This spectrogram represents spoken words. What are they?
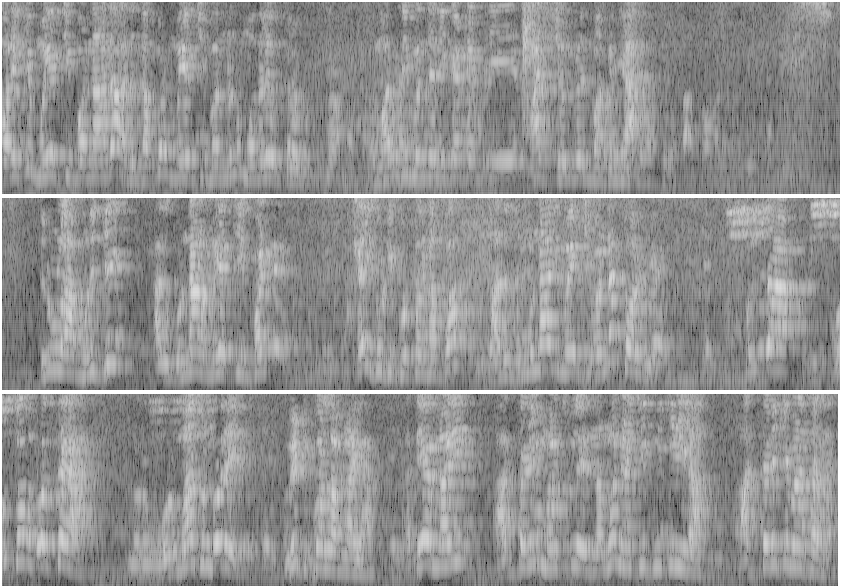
வரைக்கும் முயற்சி பண்ணாத அதுக்கப்புறம் முயற்சி பண்ணணும்னு முதலே உத்தரவு மறுபடியும் வந்து நீ கேட்ட எப்படி மாற்றி சொல்வேன்னு பாக்குறியா திருவிழா முடிச்சு அதுக்கு உண்டான முயற்சி பண்ணு. கை குட்டி கொடுத்துறனப்பா அதுக்கு முன்னாடி முயற்சி பண்ண தோல்வி புரிஞ்சா ஒருத்தது பொறுத்த ஒரு ஒரு மாசம் பொறு வீட்டுக்கு போடலாம் ஐயா அதே மாதிரி அத்தனையும் மனசுக்குள்ள என்னமோ நினைச்சிட்டு நிக்கிறீங்களா? அத்தனைக்கும் விட தர்றேன்.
